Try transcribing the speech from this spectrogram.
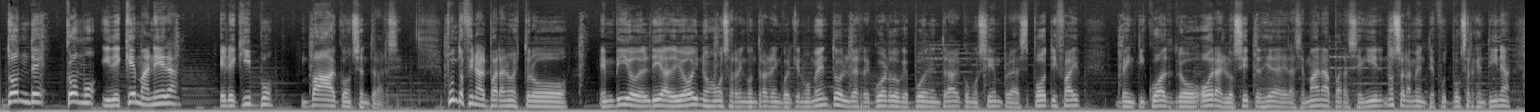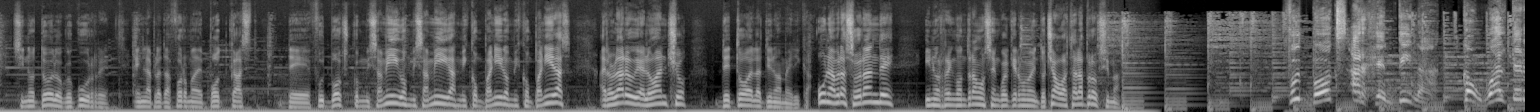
dónde, cómo y de qué manera el equipo va a concentrarse. Punto final para nuestro envío del día de hoy. Nos vamos a reencontrar en cualquier momento. Les recuerdo que pueden entrar, como siempre, a Spotify 24 horas los 7 días de la semana para seguir no solamente Footbox Argentina, sino todo lo que ocurre en la plataforma de podcast de Footbox con mis amigos, mis amigas, mis compañeros, mis compañeras, a lo largo y a lo ancho de toda Latinoamérica. Un abrazo grande y nos reencontramos en cualquier momento. Chao, hasta la próxima. Footbox Argentina con Walter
